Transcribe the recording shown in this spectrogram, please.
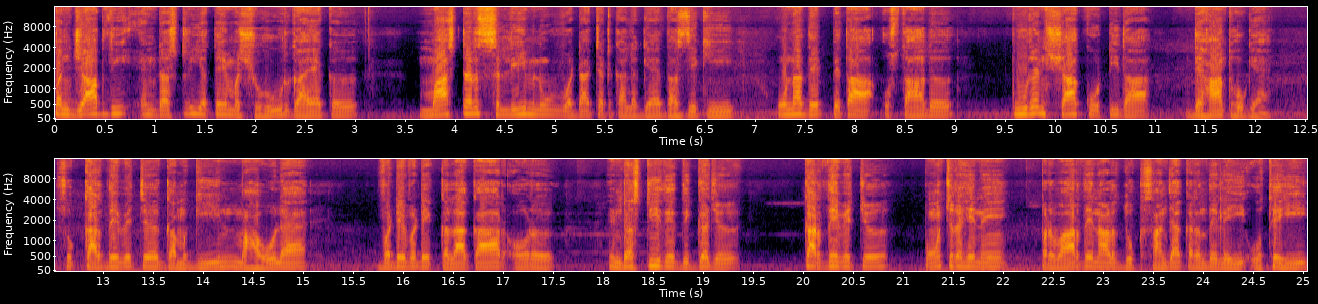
ਪੰਜਾਬ ਦੀ ਇੰਡਸਟਰੀ ਅਤੇ ਮਸ਼ਹੂਰ ਗਾਇਕ ਮਾਸਟਰ ਸਲੀਮ ਨੂੰ ਵੱਡਾ ਝਟਕਾ ਲੱਗਿਆ ਹੈ। ਦੱਸਦੇ ਕਿ ਉਹਨਾਂ ਦੇ ਪਿਤਾ ਉਸਤਾਦ ਪੂਰਨ ਸ਼ਾਹ ਕੋਟੀ ਦਾ ਦੇਹਾਂਤ ਹੋ ਗਿਆ ਸੋ ਘਰ ਦੇ ਵਿੱਚ ਗਮਗੀਨ ਮਾਹੌਲ ਹੈ। ਵੱਡੇ ਵੱਡੇ ਕਲਾਕਾਰ ਔਰ ਇੰਡਸਟਰੀ ਦੇ ਦਿੱਗਜ ਘਰ ਦੇ ਵਿੱਚ ਪਹੁੰਚ ਰਹੇ ਨੇ। ਪਰਿਵਾਰ ਦੇ ਨਾਲ ਦੁੱਖ ਸਾਂਝਾ ਕਰਨ ਦੇ ਲਈ ਉੱਥੇ ਹੀ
